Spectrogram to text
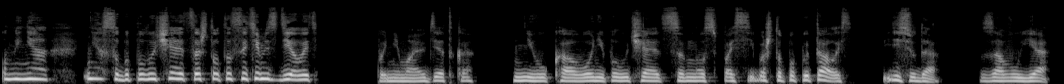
«У меня не особо получается что-то с этим сделать». «Понимаю, детка. Ни у кого не получается, но спасибо, что попыталась. Иди сюда. Зову я».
